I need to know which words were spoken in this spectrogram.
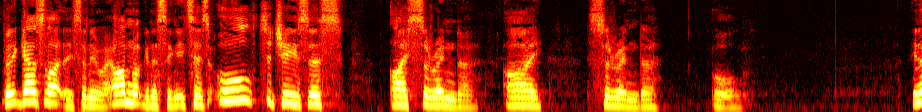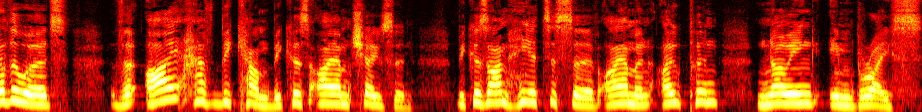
but it goes like this anyway. I'm not going to sing it. It says, All to Jesus I surrender. I surrender all. In other words, that I have become, because I am chosen, because I'm here to serve, I am an open, knowing embrace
